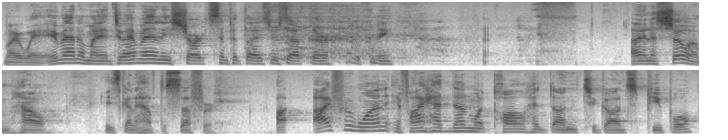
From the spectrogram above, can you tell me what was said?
my way. Amen? Am I, do I have any shark sympathizers out there with me? I'm going to show him how he's going to have to suffer. I, I, for one, if I had done what Paul had done to God's people,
